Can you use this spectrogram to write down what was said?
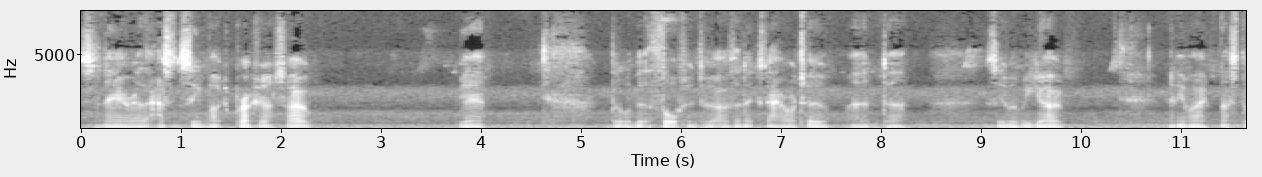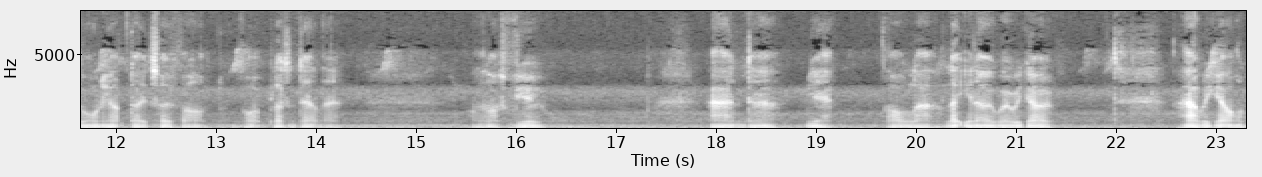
Is an area that hasn't seen much pressure, so yeah, put a little bit of thought into it over the next hour or two and uh, see where we go. Anyway, that's the morning update so far. Quite pleasant out there. A nice view. And uh, yeah, I'll uh, let you know where we go, how we get on.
